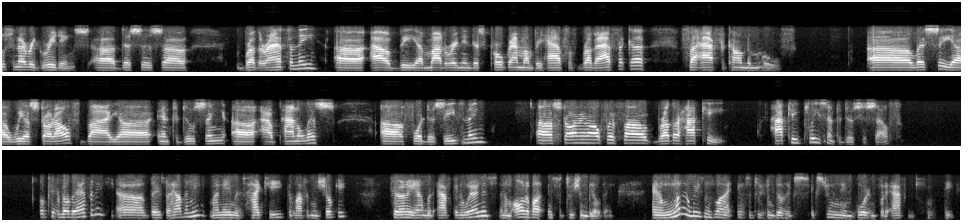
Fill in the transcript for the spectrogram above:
Revolutionary greetings. Uh, this is uh, Brother Anthony. Uh, I'll be uh, moderating this program on behalf of Brother Africa for Africa on the Move. Uh, let's see. Uh, we'll start off by introducing our panelists for this evening. Starting off with Brother Haki. Haki, please introduce yourself. Okay, Brother Anthony. Uh, thanks for having me. My name is Haki Kamafi Mishoki. Currently, I'm with African Awareness, and I'm all about institution building. And one of the reasons why institution building is extremely important for the African community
